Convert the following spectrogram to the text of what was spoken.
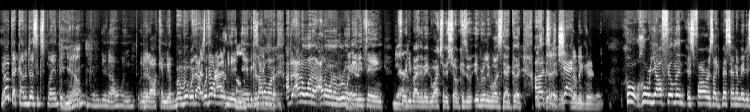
You know, that kind of just explained the yeah. you know, when, when it all came together. But without That's without ruining anything, because I don't want to I, I, don't want to I don't want to ruin yeah. anything yeah. for anybody that may be watching the show because it, it really was that good. Uh, good. to the chat, it's really good. Who who are y'all feeling as far as like best animated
